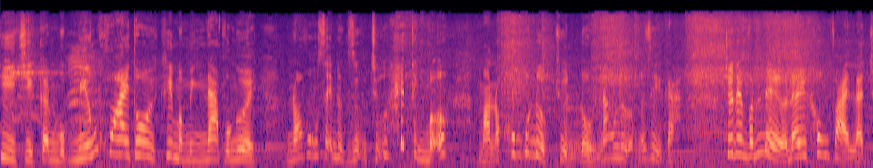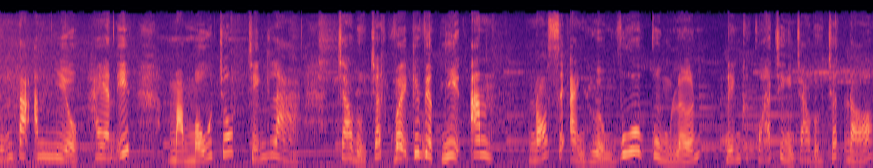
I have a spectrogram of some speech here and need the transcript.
thì chỉ cần một miếng khoai thôi khi mà mình nạp vào người nó cũng sẽ được dự trữ hết thành mỡ mà nó không có được chuyển đổi năng lượng cái gì cả. Cho nên vấn đề ở đây không phải là chúng ta ăn nhiều hay ăn ít mà mấu chốt chính là trao đổi chất. Vậy cái việc nhịn ăn nó sẽ ảnh hưởng vô cùng lớn đến cái quá trình trao đổi chất đó.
